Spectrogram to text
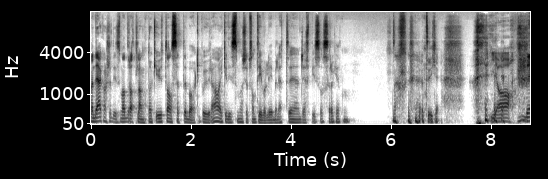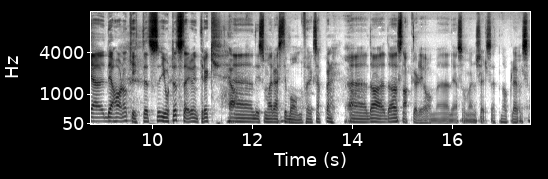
Men det er kanskje de som har dratt langt nok ut og sett tilbake på ura, og ikke de som har kjøpt sånn tivolibillett til Jeff Bezos-raketten. Jeg vet ikke ja, det, det, har nok et, gjort et større inntrykk, ja. eh, de som har reist til månen f.eks. Ja. Eh, da, da, snakker de om eh, det som en skjellsettende opplevelse.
